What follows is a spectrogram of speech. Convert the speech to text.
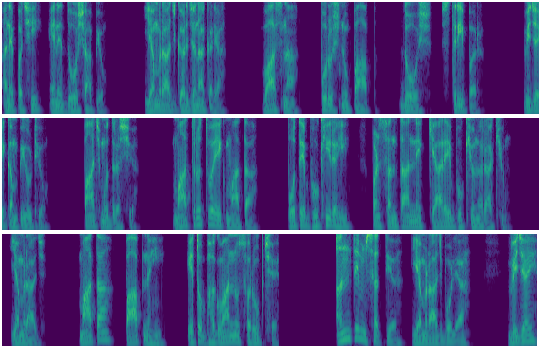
અને પછી એને દોષ આપ્યો. યમરાજ ગર્જના કર્યા, વાસના, પુરુષનું પાપ, દોષ, સ્ત્રી પર. વિજય કંપી ઉઠ્યો. પાંચમું દ્રશ્ય, માતૃત્વ એક માતા, પોતે ભૂખી રહી પણ સંતાનને ક્યારેય ભૂખ્યું ન રાખ્યું. યમરાજ, માતા પાપ નહીં, એ તો ભગવાનનું સ્વરૂપ છે. અંતિમ સત્ય, યમરાજ બોલ્યા, વિજય,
